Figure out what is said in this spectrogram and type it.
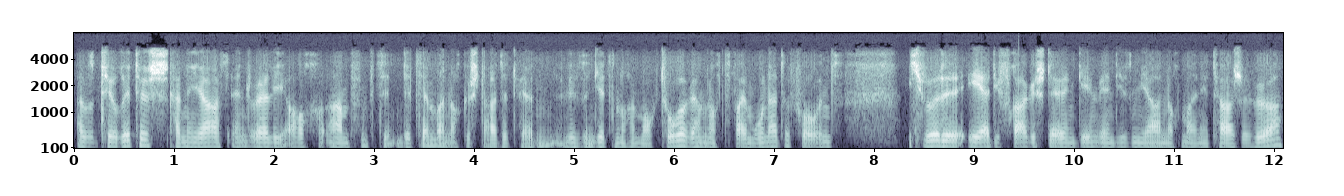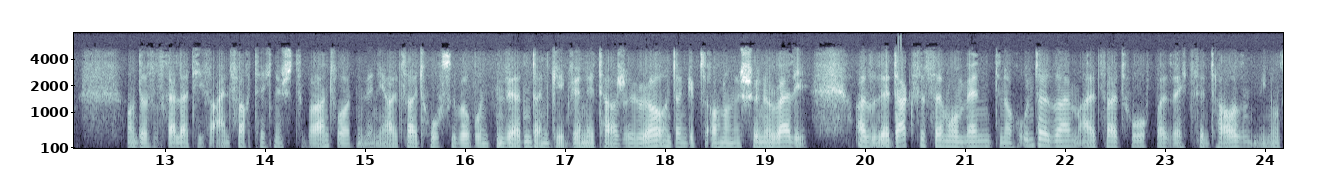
Also theoretisch kann eine Jahresendrallye auch am 15. Dezember noch gestartet werden. Wir sind jetzt noch im Oktober, wir haben noch zwei Monate vor uns. Ich würde eher die Frage stellen, gehen wir in diesem Jahr noch mal eine Etage höher? Und das ist relativ einfach technisch zu beantworten. Wenn die Allzeithochs überwunden werden, dann gehen wir eine Etage höher und dann gibt es auch noch eine schöne Rallye. Also der DAX ist im Moment noch unter seinem Allzeithoch bei 16.000, minus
